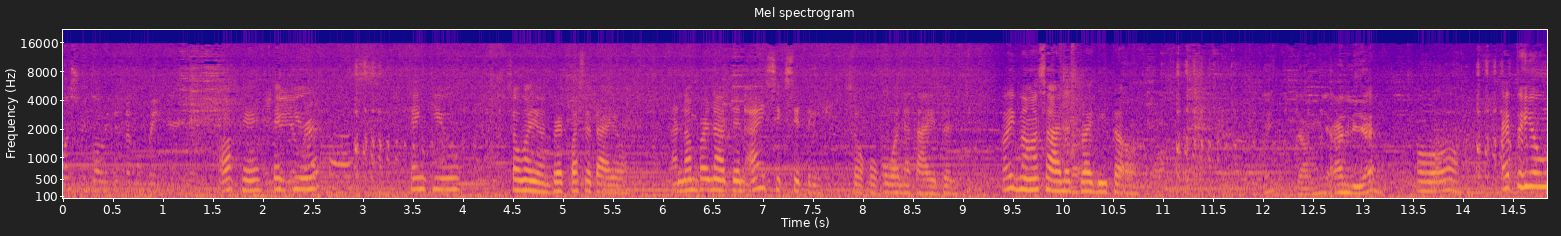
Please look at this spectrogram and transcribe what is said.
once you're going to Tagumpay. Okay, thank you. Thank you. So ngayon, breakfast na tayo. Ang number natin ay 63. So kukuha na tayo dun. Ay, mga salad bar dito oh. Ay, dami niya. Anli yan. Oo. Ito yung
